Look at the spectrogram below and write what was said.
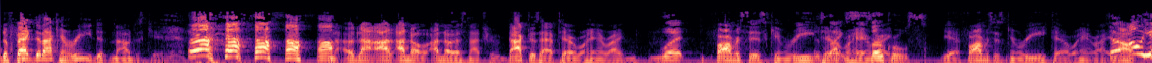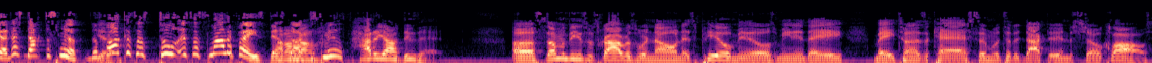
the fact that I can read it, no, I'm just kidding. no, no, I, I know, I know that's not true. Doctors have terrible handwriting. What? Pharmacists can read It's terrible like handwriting. circles. Yeah, pharmacists can read terrible handwriting. Don't- Oh yeah, that's Dr. Smith. The Yeah. fuck is a tool? It's a smiley face. That's Dr. know. Smith. How do y'all do that? Uh, some of these subscribers were known as pill mills, meaning they made tons of cash, similar to the doctor in the show Claws.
